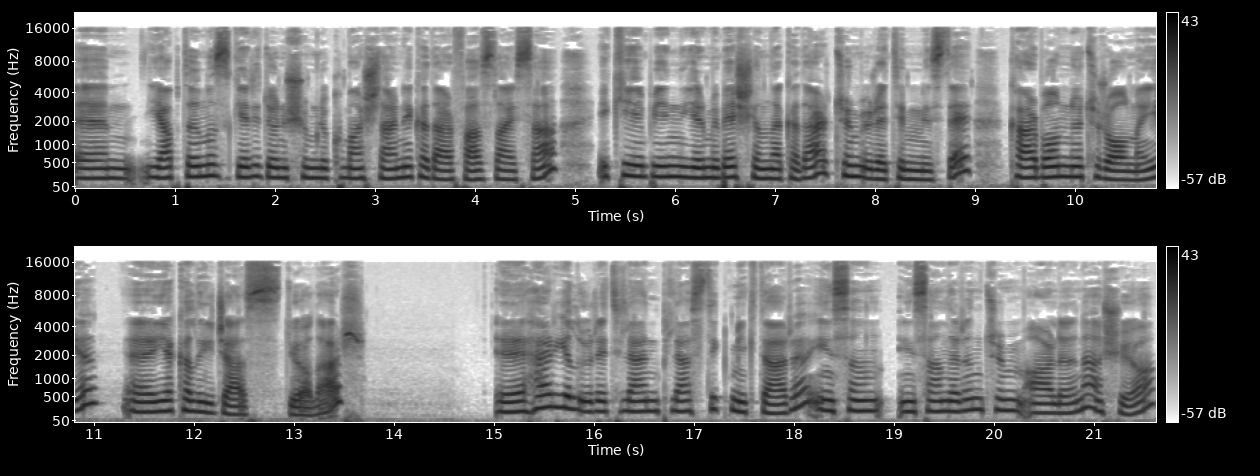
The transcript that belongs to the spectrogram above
e, yaptığımız geri dönüşümlü kumaşlar ne kadar fazlaysa 2025 yılına kadar tüm üretimimizde karbon nötr olmayı e, yakalayacağız diyorlar. E, her yıl üretilen plastik miktarı insan insanların tüm ağırlığını aşıyor.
